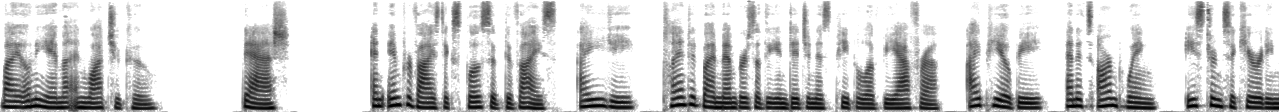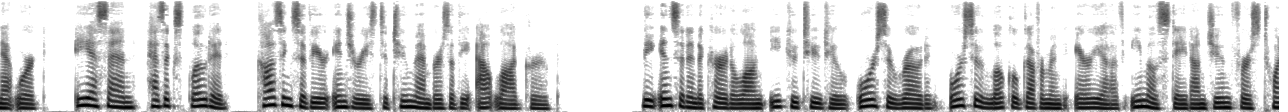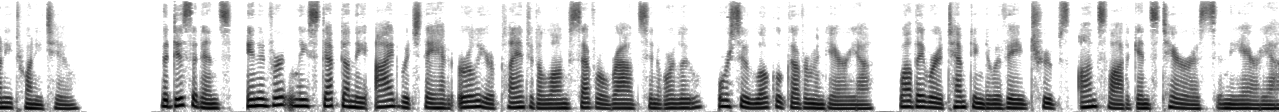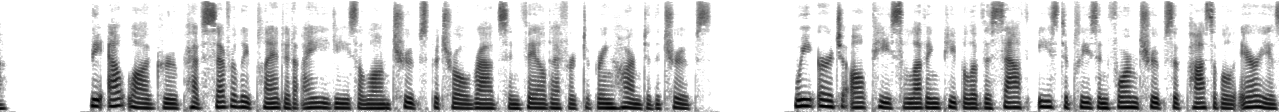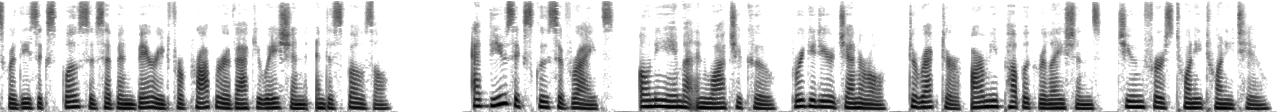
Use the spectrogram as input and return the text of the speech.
by Onyema Nwachukwu. Dash. An improvised explosive device, IED, planted by members of the indigenous people of Biafra, IPOB, and its armed wing, Eastern Security Network, ESN, has exploded, causing severe injuries to two members of the outlawed group. The incident occurred along Ikututu Orsu Road, Orsu local government area of Imo State on June 1, 2022. The dissidents inadvertently stepped on the IED which they had earlier planted along several routes in Orlu, Orsu local government area, while they were attempting to evade troops' onslaught against terrorists in the area. The outlawed group have severally planted IEDs along troops' patrol routes in failed effort to bring harm to the troops. We urge all peace loving people of the Southeast to please inform troops of possible areas where these explosives have been buried for proper evacuation and disposal. At Views Exclusive Rights, Onyema Nwachukwu, Brigadier General, Director, Army Public Relations, June 1, 2022.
